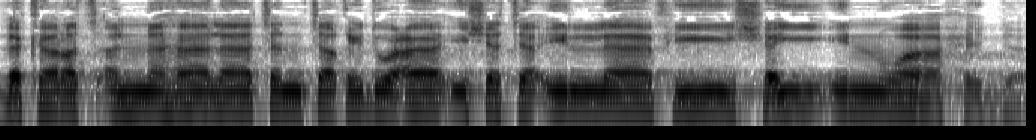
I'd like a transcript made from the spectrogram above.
ذكرت أنها لا تنتقد عائشة إلا في شيء واحد.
